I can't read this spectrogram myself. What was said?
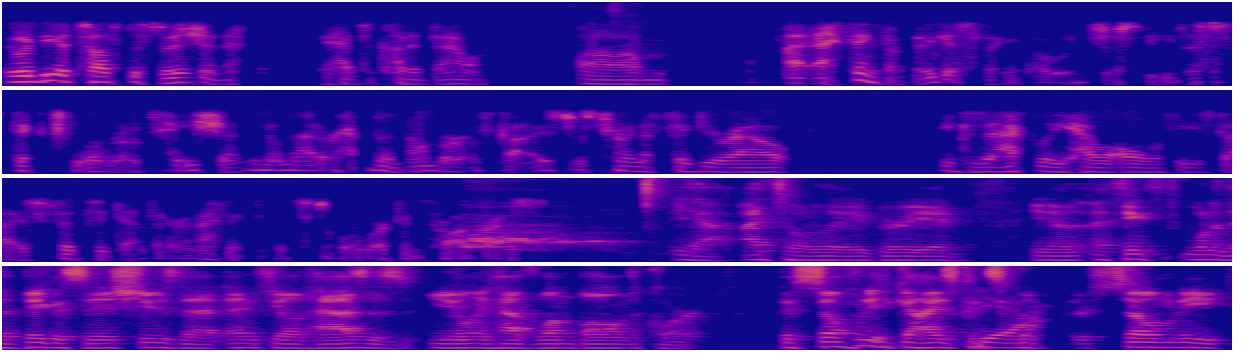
it would be a tough decision if they had to cut it down. Um, I, I think the biggest thing though would just be to stick to a rotation, no matter the number of guys. Just trying to figure out exactly how all of these guys fit together, and I think it's still a work in progress. Yeah, I totally agree. And you know, I think one of the biggest issues that Enfield has is you only have one ball in the court because so many guys can yeah. score. There's so many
